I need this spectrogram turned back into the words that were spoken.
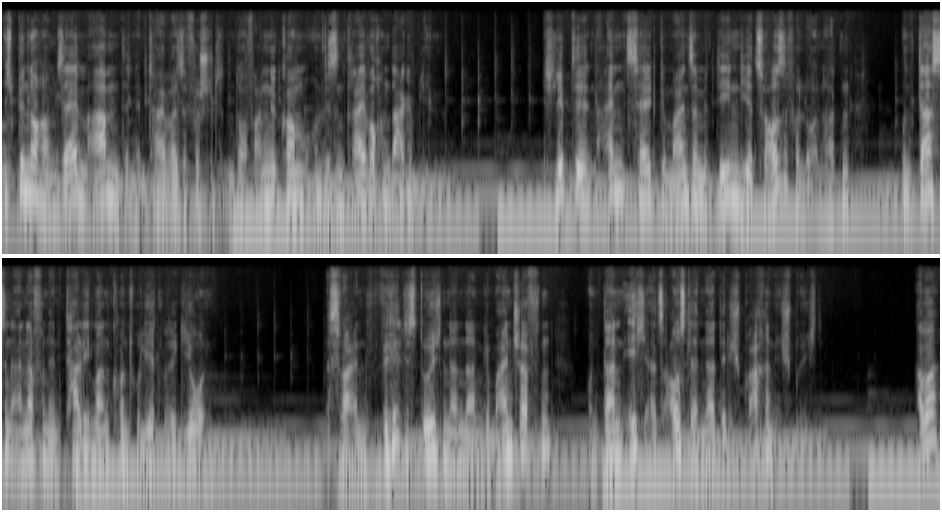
Ich bin noch am selben Abend in dem teilweise verschütteten Dorf angekommen und wir sind drei Wochen da geblieben. Ich lebte in einem Zelt gemeinsam mit denen, die ihr Zuhause verloren hatten und das in einer von den Taliban kontrollierten Region. Es war ein wildes Durcheinander an Gemeinschaften und dann ich als Ausländer, der die Sprache nicht spricht. Aber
